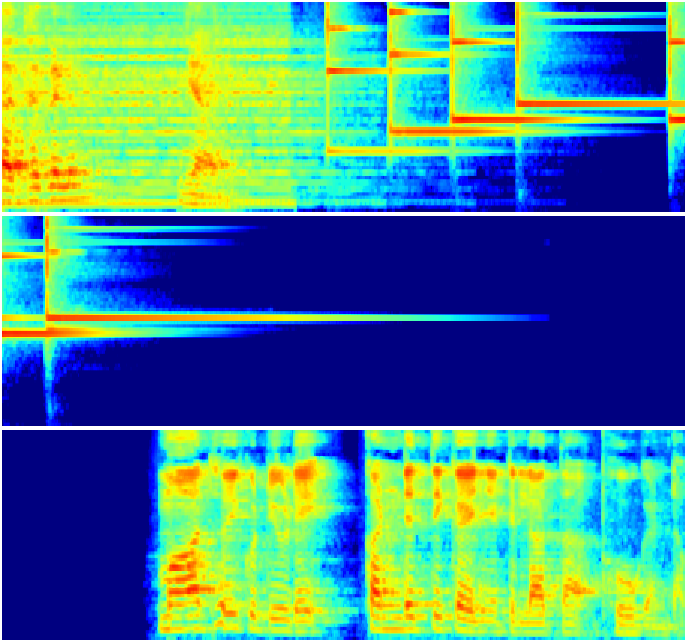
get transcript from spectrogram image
കഥകളും ഞാനും. മാധവിക്കുട്ടിയുടെ കണ്ടെത്തി കഴിഞ്ഞിട്ടില്ലാത്ത ഭൂഖണ്ഡം.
